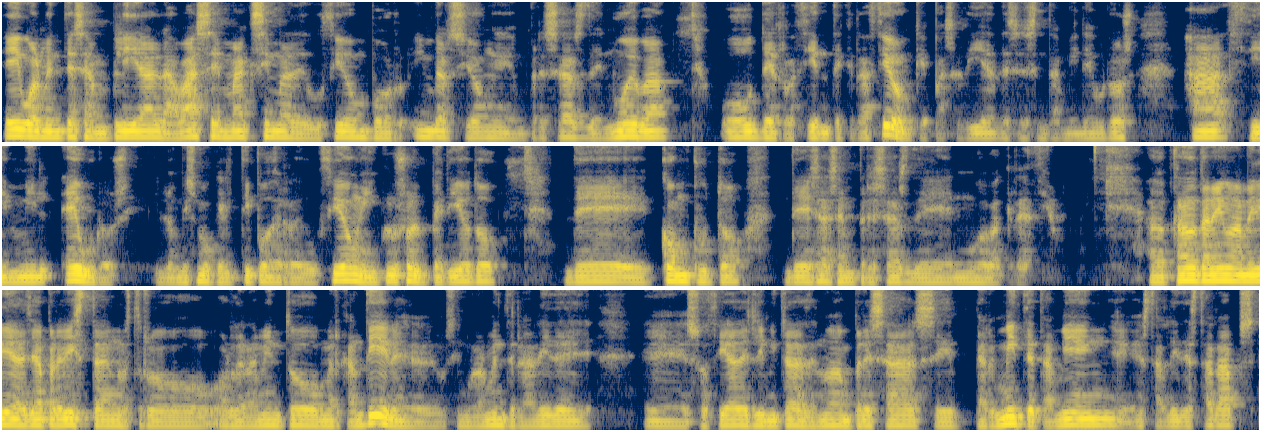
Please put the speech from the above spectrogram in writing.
e igualmente se amplía la base máxima de deducción por inversión en empresas de nueva o de reciente creación, que pasaría de 60.000 euros a 100.000 euros. Lo mismo que el tipo de reducción e incluso el periodo de cómputo de esas empresas de nueva creación adoptando también una medida ya prevista en nuestro ordenamiento mercantil, eh, singularmente la ley de eh, sociedades limitadas de nueva empresa, se permite también, en esta ley de startups,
